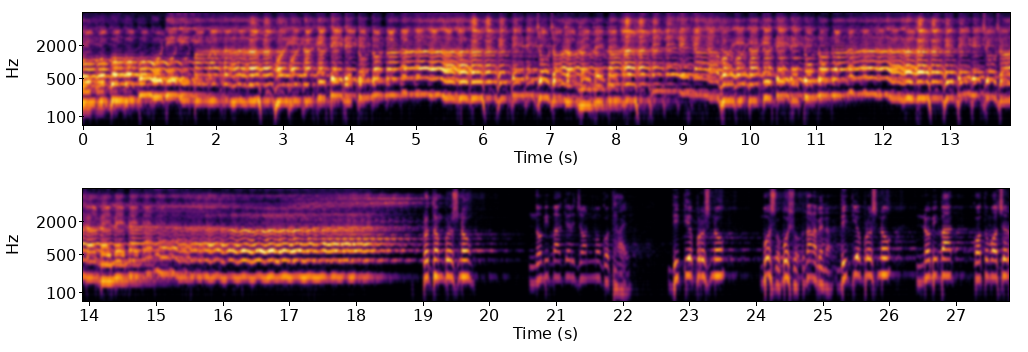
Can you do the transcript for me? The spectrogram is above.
গো বুড়িমা, হয় না এদের তুলনা? এদের জোড়া মেলে না, হয় না এদের তুলনা? এদের জোড়া মেলে না। প্রথম প্রশ্ন, নবী পাকের জন্ম কোথায়? দ্বিতীয় প্রশ্ন বসো বসো, দাঁড়াবে না। দ্বিতীয় প্রশ্ন, নবী পাক কত বছর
